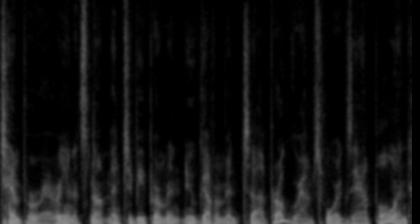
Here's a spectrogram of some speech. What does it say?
temporary and it's not meant to be permanent new government uh, programs, for example. And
